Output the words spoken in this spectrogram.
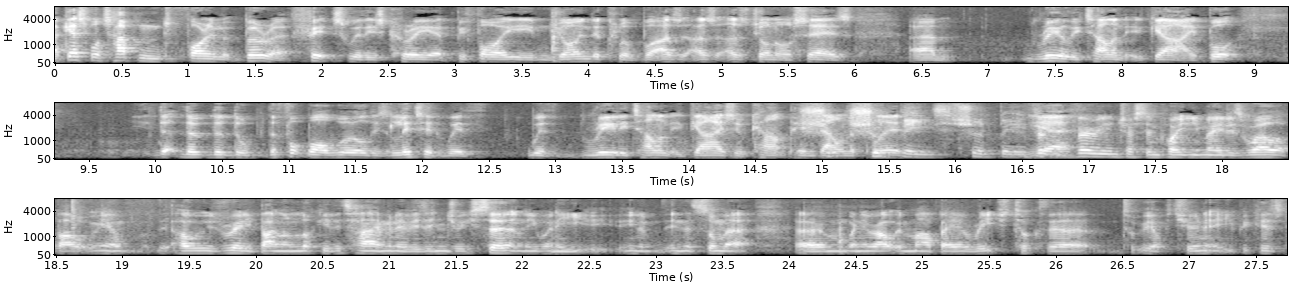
I guess what's happened for him at Boro fits with his career before he even joined the club. But as as as John O says, um, really talented guy. But the the, the the the football world is littered with with really talented guys who can't pin should, down the should place. be, should be. Ve- Yeah. Very interesting point you made as well about you know how he was really bang on lucky the timing of his injury. Certainly when he you know in the summer um, when he were out in Marbella, Reach took the took the opportunity because.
